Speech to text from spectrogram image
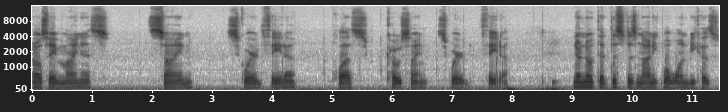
I'll say minus sine squared theta plus cosine squared theta. Now note that this does not equal 1 because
